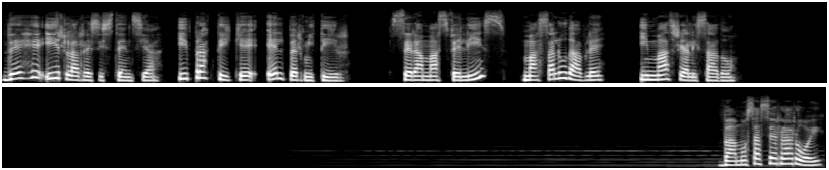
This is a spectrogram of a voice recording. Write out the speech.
Deje ir la resistencia y practique el permitir. Será más feliz, más saludable y más realizado. Vamos a cerrar hoy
